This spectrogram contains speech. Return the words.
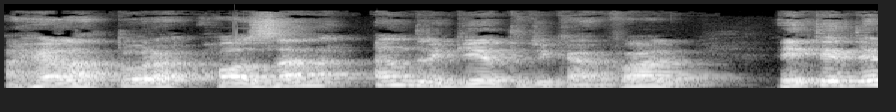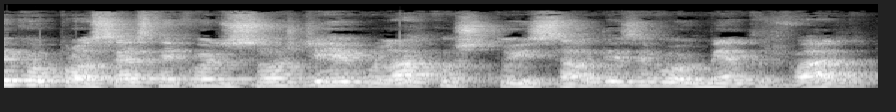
A relatora Rosana Andrigueto de Carvalho entendeu que o processo tem condições de regular constituição e desenvolvimento válido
